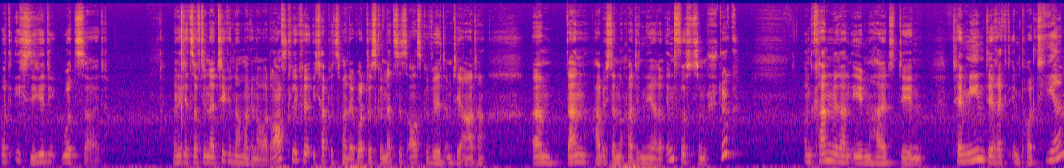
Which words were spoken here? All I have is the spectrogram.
Und ich sehe die Uhrzeit. Wenn ich jetzt auf den Artikel nochmal genauer draufklicke, ich habe jetzt mal der Gott des Gemetzes ausgewählt im Theater, ähm, dann habe ich dann nochmal die näheren Infos zum Stück und kann mir dann eben halt den Termin direkt importieren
